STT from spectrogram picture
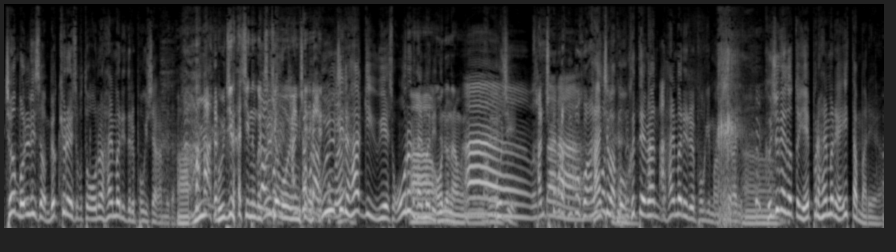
저 멀리서 몇 킬로에서부터 오는 할머니들을 보기 시작합니다 아, 물, 물질 하시는 거 지켜보이네. 간첩을 안 보고요? 물질을 하기 위해서 오는 아, 할머니들 오는 할머니. 아, 보지. 못 간첩을. 안 보고. 간첩 안 보고 그때면 할머니를 보기 막 시작하지. 아. 그 중에도 또 예쁜 할머니가 있단 말이에요.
